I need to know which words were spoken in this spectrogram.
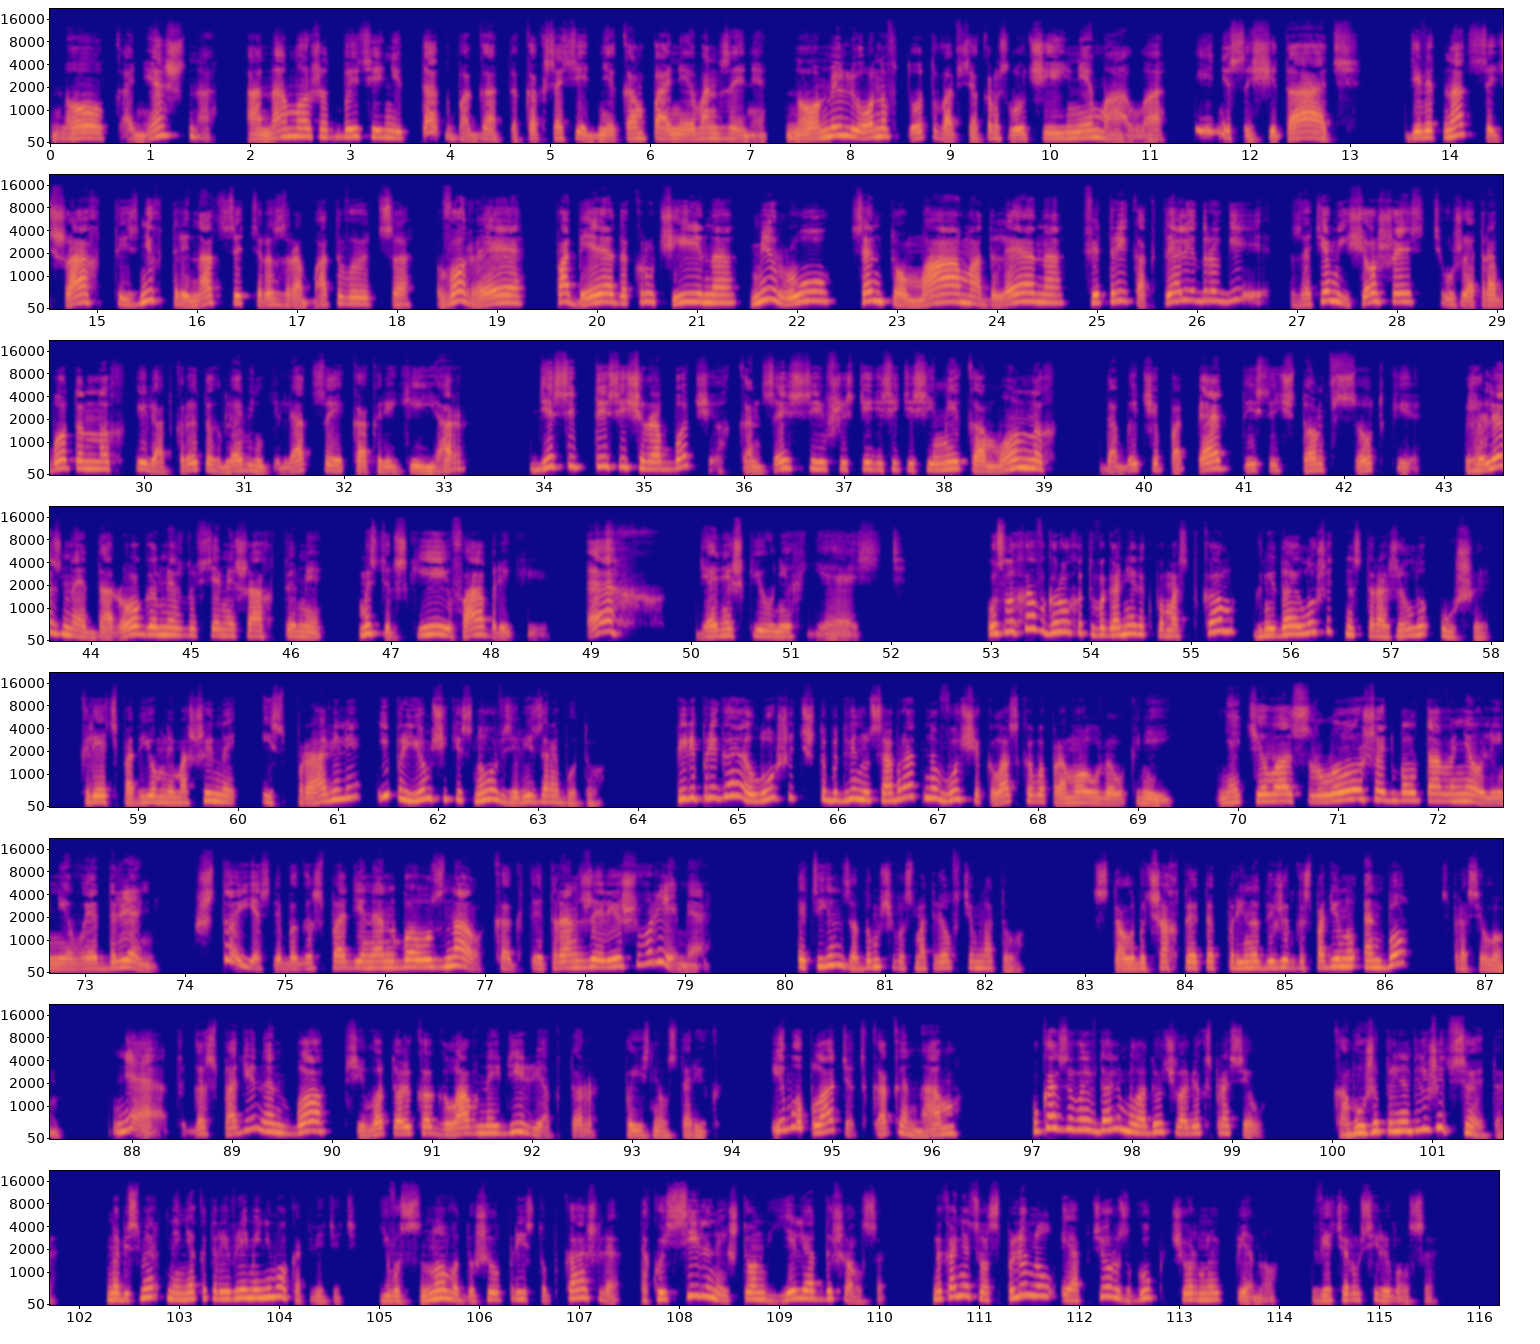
«Ну, конечно, она может быть и не так богата, как соседняя компания в Анзене, но миллионов тут, во всяком случае, немало. И не сосчитать. Девятнадцать шахт, из них тринадцать разрабатываются. Воре, Победа, Кручина, Миру, Сен-Тома, Мадлена, Фетри коктейли и другие. Затем еще шесть, уже отработанных или открытых для вентиляции, как реки Яр. Десять тысяч рабочих, концессии в 67 коммунах, добыча по пять тысяч тонн в сутки. Железная дорога между всеми шахтами, мастерские, фабрики. Эх, денежки у них есть. Услыхав грохот вагонеток по мосткам, гнедая лошадь насторожила уши. Клеть подъемной машины исправили, и приемщики снова взялись за работу. Перепрягая лошадь, чтобы двинуться обратно, возчик ласково промолвил к ней. «Нечего слушать болтовню, ленивая дрянь. Что, если бы господин Энбо узнал, как ты транжиришь время?» Этьен задумчиво смотрел в темноту. «Стало быть, шахта эта принадлежит господину Энбо?» — спросил он. «Нет, господин Энбо всего только главный директор», — пояснил старик. «Ему платят, как и нам». Указывая вдаль, молодой человек спросил. «Кому же принадлежит все это?» Но бессмертный некоторое время не мог ответить. Его снова душил приступ кашля, такой сильный, что он еле отдышался. Наконец он сплюнул и обтер с губ черную пену. Ветер усиливался.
